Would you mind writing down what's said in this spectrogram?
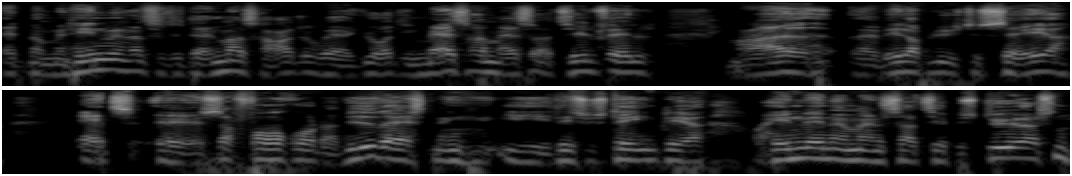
at når man henvender sig til Danmarks Radio, hvad jeg gjort i masser og masser af tilfælde, meget øh, veloplyste sager, at øh, så foregår der hvidvaskning i det system der, og henvender man sig til bestyrelsen,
